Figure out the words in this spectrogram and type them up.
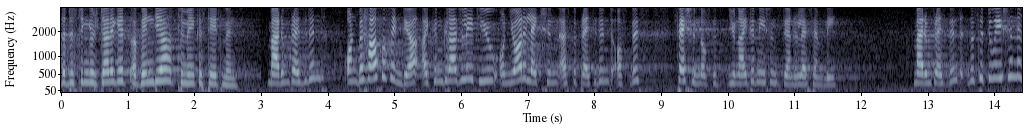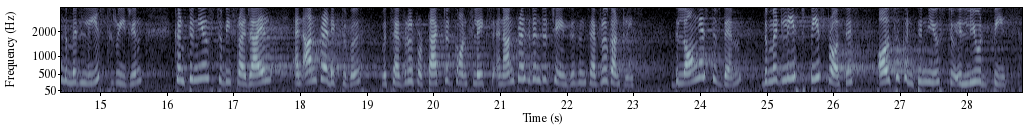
the distinguished delegate of India to make a statement. Madam President, on behalf of India, I congratulate you on your election as the President of this session of the United Nations General Assembly. Madam President, the situation in the Middle East region continues to be fragile and unpredictable with several protracted conflicts and unprecedented changes in several countries. The longest of them, the Middle East peace process, also continues to elude peace.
